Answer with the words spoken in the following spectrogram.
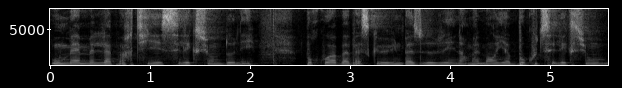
ou même la partie sélection de données. Pourquoi? Bah Parce qu'une base de données, normalement, il y a beaucoup de sélections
